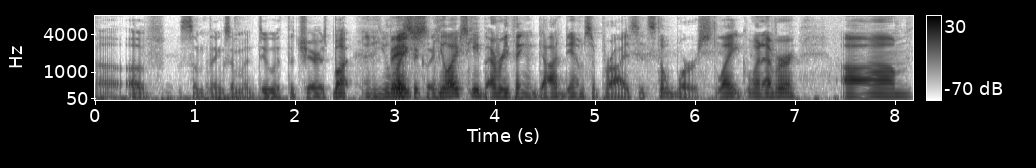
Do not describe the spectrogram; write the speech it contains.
uh, of some things I'm going to do with the chairs. But And he likes he likes to keep everything a goddamn surprise. It's the worst. Like whenever, um,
